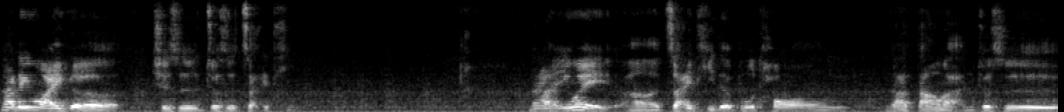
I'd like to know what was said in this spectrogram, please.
那另外一个其实就是载体。那因为呃载体的不同，那当然就是。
